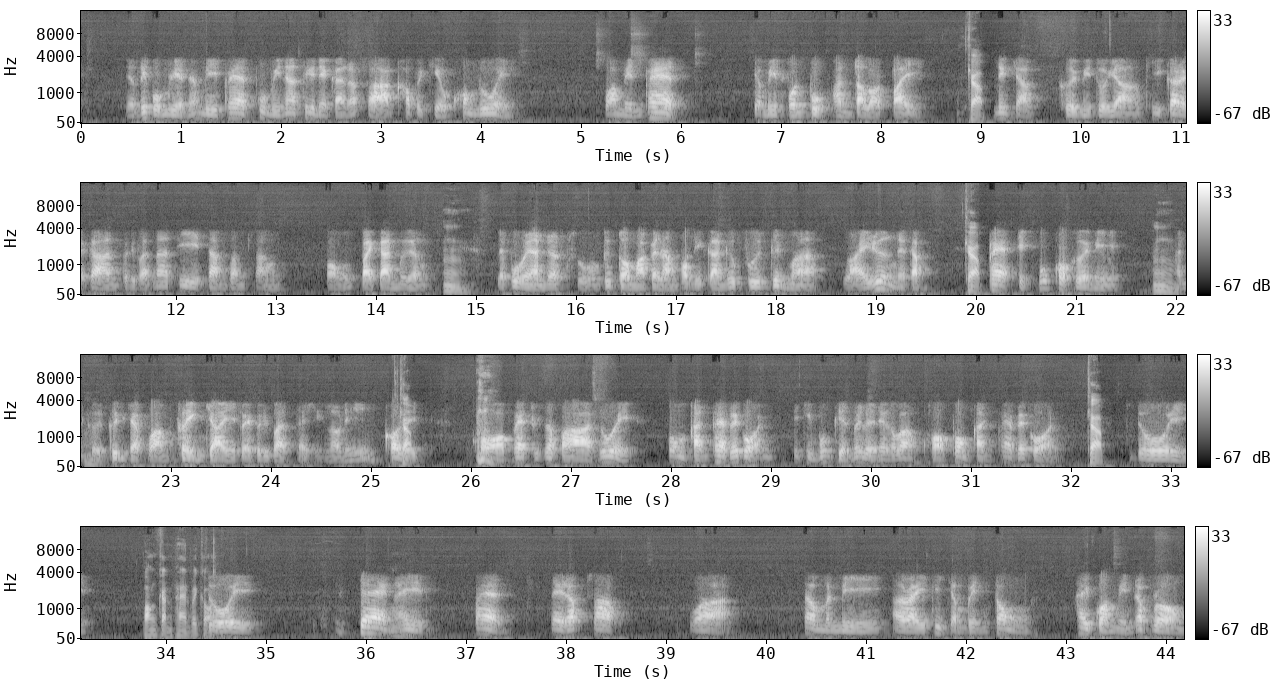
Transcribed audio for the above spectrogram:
อย่างที่ผมเรียนนะ มีแพทย์ผู้มีหน้าที่ในการรักษาเข้าไปเกี่ยวข้องด้วย ความเห็นแพทย์จะมีผลผูกพันตลอดไป ครับ เนื่องจากเคยมีตัวอย่างที่ข้าราชการปฏิบัติหน้าที่ตามคำสั่งของฝ่ายการเมือง อืมและผู้บริหารระดับสูงซึ่งต่อมาภายหลังพอมีการรื้อฟื้นขึ้นมาหลายเรื่องนะครับ ครับ แพทย์ติดคุกก็เคยมี อืม มันเกิดขึ้นจากความเกรงใจไปปฏิบัติในสิ่งเหล่านี้ ก็เลย ขอแพทยสภาด้วยป้องกันแพทย์ไว้ก่อน ที่จริงผมเขียนไว้เลยนะครับว่า ขอป้องกันแพทย์ไว้ก่อน ครับ โดยป้องกันแพทย์ไว้ก่อน โดยแจ้งให้แพทย์ได้รับทราบว่าถ้ามันมีอะไรที่จำเป็นต้องให้ความเห็นรับรอง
